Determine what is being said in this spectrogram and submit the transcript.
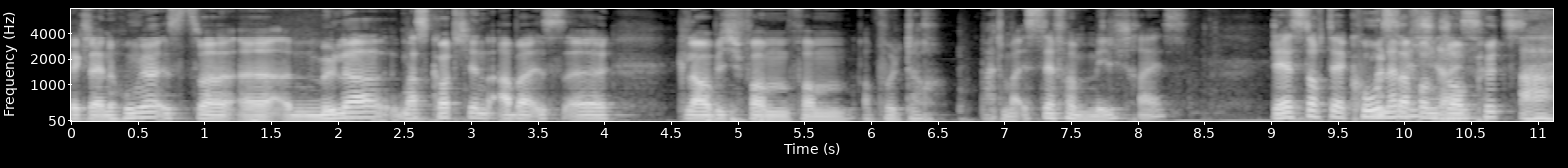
Der kleine Hunger ist zwar äh, ein Müller-Maskottchen, aber ist, äh, glaube ich, vom, vom, obwohl doch, warte mal, ist der vom Milchreis? Der ist doch der Coaster von Jean. Pütz. Ah,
